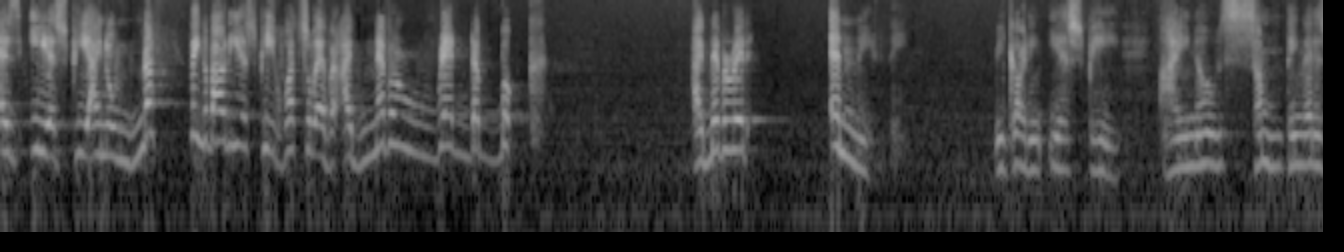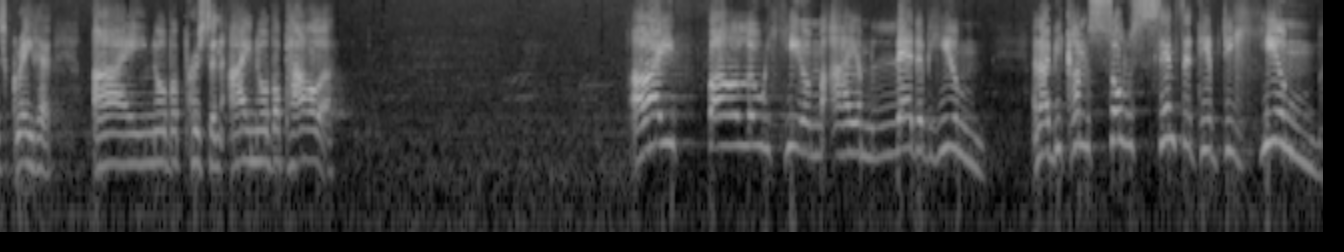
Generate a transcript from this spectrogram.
as ESP. I know nothing about ESP whatsoever. I've never read a book. I've never read anything regarding ESP. I know something that is greater. I know of a person. I know of a power. I follow him, I am led of him. And I become so sensitive to him.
